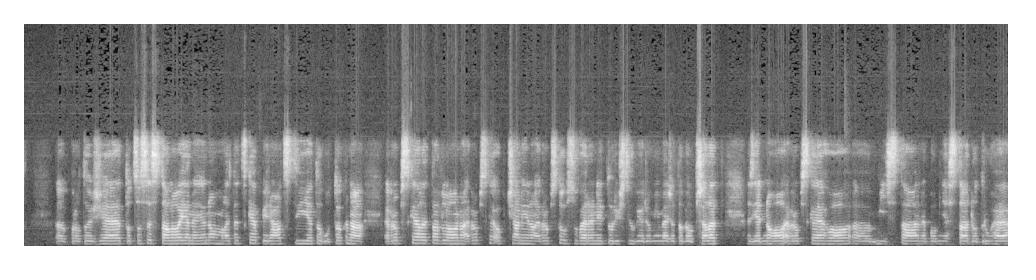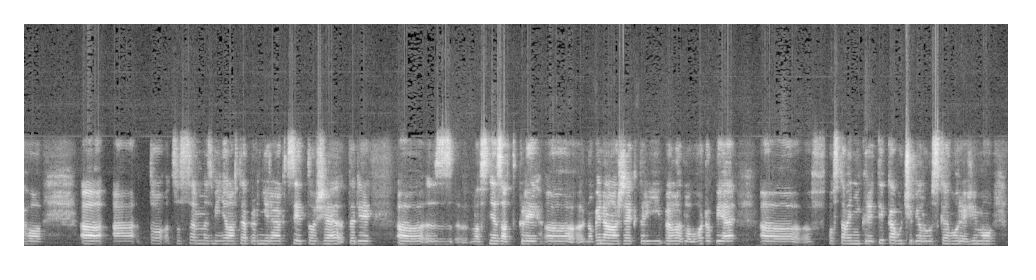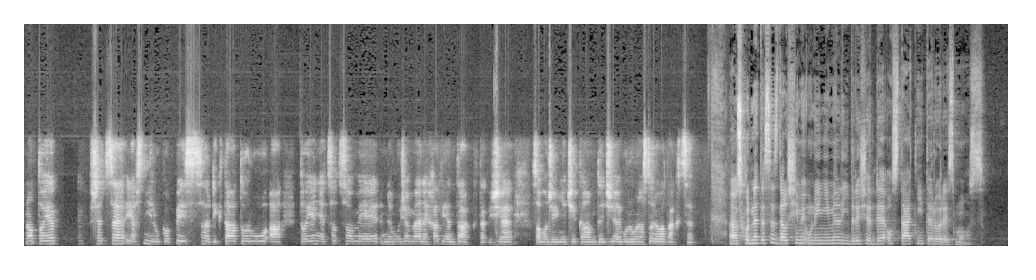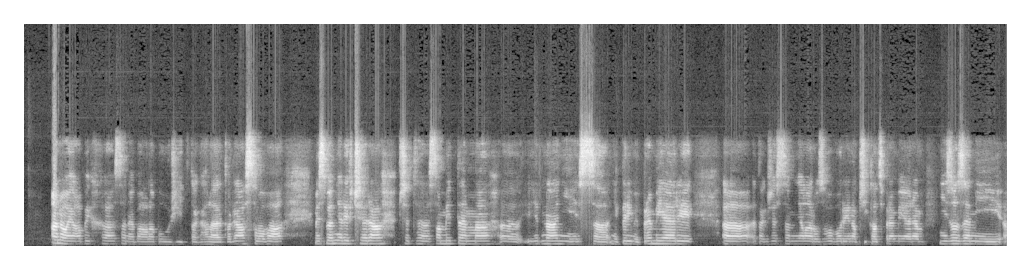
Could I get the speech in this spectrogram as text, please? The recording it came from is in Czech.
E, protože to, co se stalo, je nejenom letecké piráctví, je to útok na evropské letadlo, na evropské občany, na evropskou suverenitu, když si uvědomíme, že to byl přelet z jednoho evropského e, místa nebo města do druhého. E, a to, co jsem zmínila v té první reakci, to, že tedy vlastně zatkli novináře, který byl dlouhodobě v postavení kritika vůči běloruskému režimu. No to je přece jasný rukopis diktátorů a to je něco, co my nemůžeme nechat jen tak. Takže samozřejmě čekám teď, že budou následovat akce. Shodnete se s dalšími unijními lídry, že jde o státní terorismus? Ano, já bych eh, se nebála použít takhle tvrdá slova. My jsme měli včera před eh, summitem eh, jednání s některými premiéry, takže jsem měla rozhovory například s premiérem Nizozemí,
